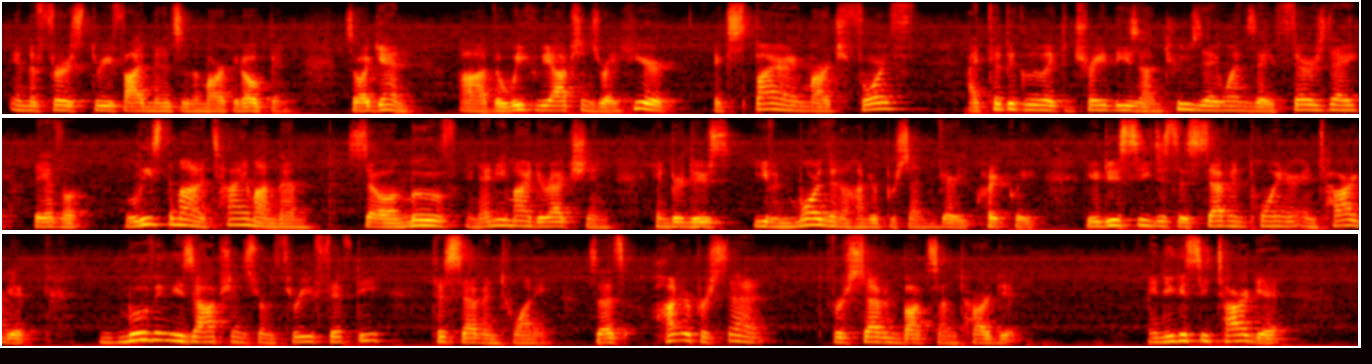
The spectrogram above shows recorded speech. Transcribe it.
in the first three, five minutes of the market open. So again, uh, the weekly options right here, expiring March 4th. I typically like to trade these on Tuesday, Wednesday, Thursday. They have the least amount of time on them, so a move in any of my direction can produce even more than 100% very quickly. You do see just a seven pointer in target moving these options from 350 to 720. So that's 100% for seven bucks on target. And you can see target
